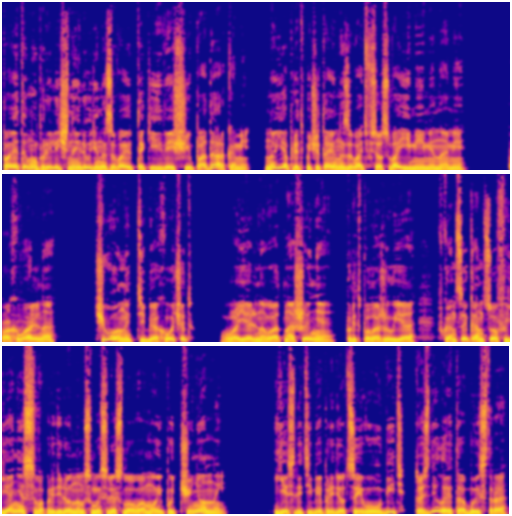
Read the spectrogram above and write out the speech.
Поэтому приличные люди называют такие вещи подарками, но я предпочитаю называть все своими именами. Похвально. Чего он от тебя хочет? «Лояльного отношения?» – предположил я. «В конце концов, Янис в определенном смысле слова мой подчиненный. Если тебе придется его убить, то сделай это быстро»,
